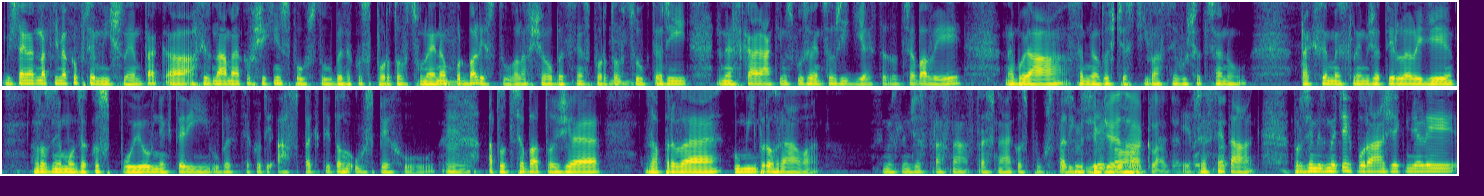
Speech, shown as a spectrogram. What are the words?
když tak nad tím jako přemýšlím, tak a, asi známe jako všichni spoustu vůbec jako sportovců, nejenom hmm. fotbalistů, ale všeobecně sportovců, hmm. kteří dneska nějakým způsobem něco řídí. Jestli jste to třeba vy, nebo já jsem měl to štěstí vlastně v ušetřenu, tak si myslím, že tyhle lidi hrozně moc jako spojují některé vůbec jako ty aspekty toho úspěchu. Hmm. A to třeba to, že za prvé umí prohrávat si myslím, že strašná, strašná jako spousta lidí. si myslím, jako, že je základ. Je přesně tak, protože my jsme těch porážek měli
